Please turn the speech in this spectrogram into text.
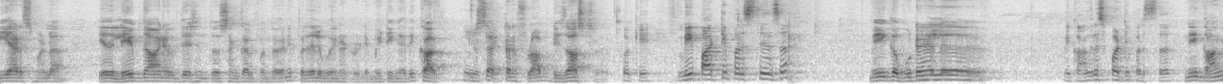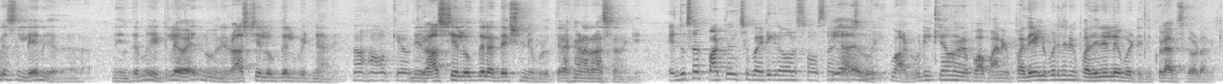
డిఆర్ఎస్ మళ్ళీ ఏదో లేపుదామనే ఉద్దేశంతో సంకల్పంతో కానీ ప్రజలు పోయినటువంటి మీటింగ్ అది కాదు. It's utter flop disaster okay. మీ పార్టీ పరిస్థితి సార్? మీ ఇంకా పుట్టినళ్ళు మీ కాంగ్రెస్ పార్టీ పరిస్థితి సార్? నేను కాంగ్రెస్ లేను కదా. నేను ఇంతకుముందు ఇంట్లో పోయేది నువ్వు నేను రాష్ట్రీయ లోక్దళ్ పెట్టినా అని. ఓకే నేను రాష్ట్రీయ లోక్దళ్ అధ్యక్షుడిని ఇప్పుడు తెలంగాణ రాష్ట్రానికి. ఎందుకు సార్ పార్టీ నుంచి బయటికి రావాల్సిన అవసరం వాళ్ళు కూడా ఇట్లే ఉన్నారు పాప. ఆయనకు పదేళ్ళు పడితే నాకు పది నెలలే పట్టింది కొలాప్స్ కావడానికి.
